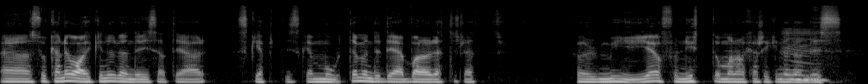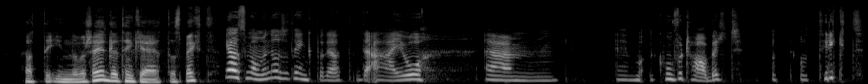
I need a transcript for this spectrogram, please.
eh, så kan det være ikke nødvendigvis at de er skeptiske mot det, men det, er bare rett og slett for mye og for nytt, og man har kanskje ikke nødvendigvis tatt det inn over seg. Det tenker jeg er et aspekt. Ja, så må man jo også tenke på det at det er jo eh, komfortabelt og, trygt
